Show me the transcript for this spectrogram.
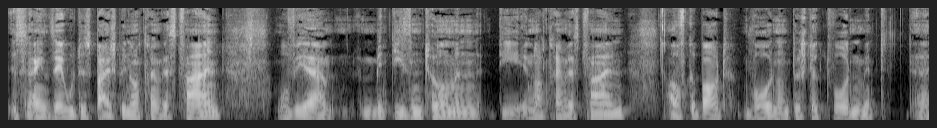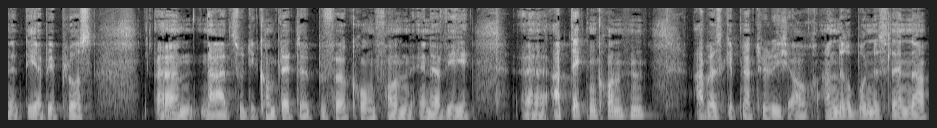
ist ein sehr gutes Beispiel Nordrhein-Westfalen, wo wir mit diesen Türmen, die in Nordrhein-Westfalen aufgebaut wurden und bestückt wurden mit äh, DRB Plus, ähm, nahezu die komplette Bevölkerung von NRW äh, abdecken konnten. Aber es gibt natürlich auch andere Bundesländer,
